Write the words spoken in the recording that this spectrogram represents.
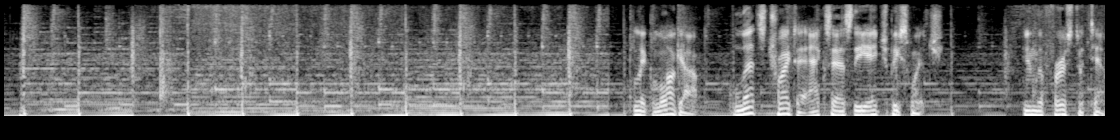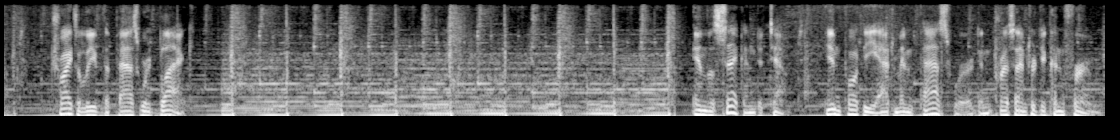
Click Logout. Let's try to access the HP switch. In the first attempt, try to leave the password blank. In the second attempt, input the admin password and press enter to confirm.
